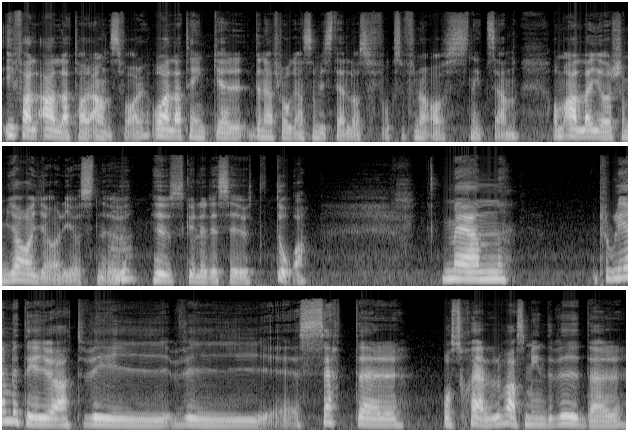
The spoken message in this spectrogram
ifall alla tar ansvar och alla tänker den här frågan som vi ställde oss också för några avsnitt sen. Om alla gör som jag gör just nu, mm. hur skulle det se ut då? Men problemet är ju att vi, vi sätter oss själva som individer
